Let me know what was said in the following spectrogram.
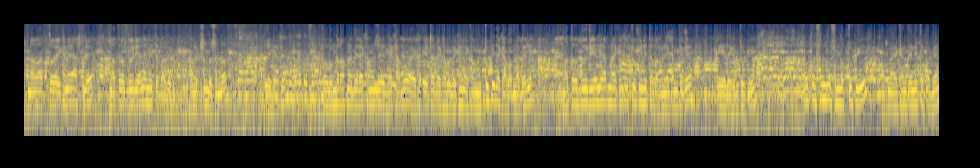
আপনার মাত্র এখানে আসলে মাত্র দুই রিয়ালে নিতে পারবেন। অনেক সুন্দর সুন্দর। এই দেখেন, তো বন্ধুরা, আপনাদের এখন যে দেখাবো এটা দেখাবো, দেখেন, এখন টুপি দেখাবো আপনাদের। মাত্র দুই রিয়ালে আপনারা কিন্তু টুপি নিতে পারবেন এখান থেকে। এই দেখেন, টুপি। কত সুন্দর সুন্দর টুপি আপনারা এখান থেকে নিতে পারবেন।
